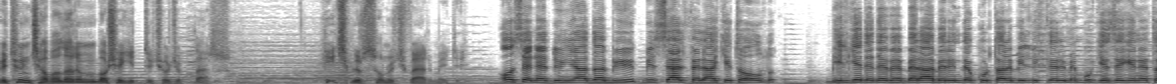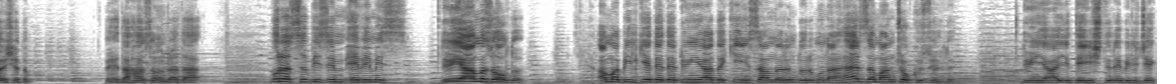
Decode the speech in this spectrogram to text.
Bütün çabalarım boşa gitti çocuklar. Hiçbir sonuç vermedi. O sene dünyada büyük bir sel felaketi oldu. Bilge Dede ve beraberinde kurtarabildiklerimi bu gezegene taşıdım. Ve daha sonra da burası bizim evimiz, dünyamız oldu. Ama Bilge Dede dünyadaki insanların durumuna her zaman çok üzüldü. Dünyayı değiştirebilecek,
